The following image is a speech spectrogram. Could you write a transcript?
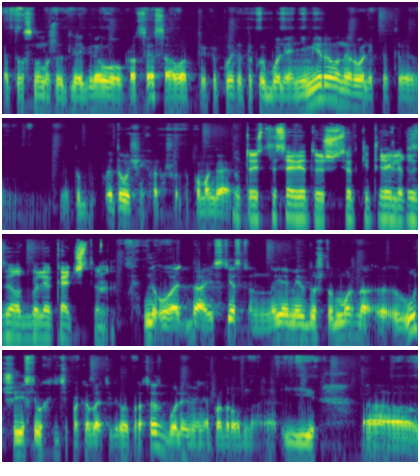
Это в основном уже для игрового процесса, а вот какой-то такой более анимированный ролик, это, это, это очень хорошо, это помогает. Ну, то есть ты советуешь все-таки трейлер сделать более качественным? Ну, да, естественно, но я имею в виду, что можно э, лучше, если вы хотите показать игровой процесс более-менее подробно и, э,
